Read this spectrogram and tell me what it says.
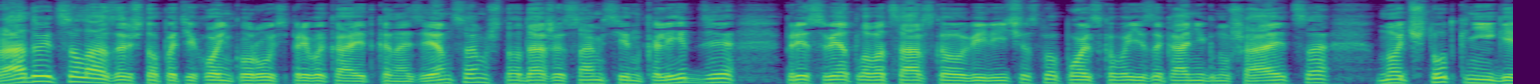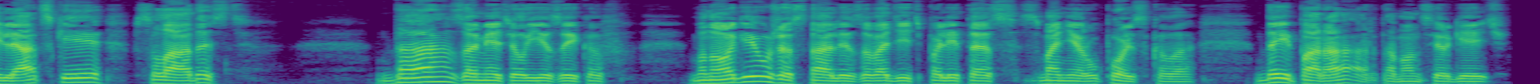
Радуется Лазарь, что потихоньку Русь привыкает к иноземцам, что даже сам Синклидде, пресветлого царского величества, польского языка не гнушается, но чтут книги ляцкие в сладость. «Да», — заметил Языков, — «многие уже стали заводить политес с манеру польского. Да и пора, Артамон Сергеевич.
